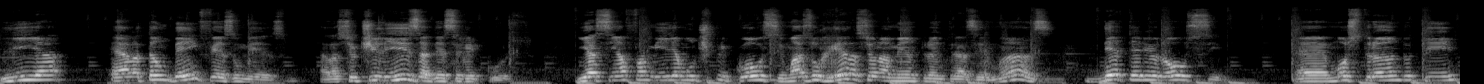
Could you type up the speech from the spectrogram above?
Lia, ela também fez o mesmo. Ela se utiliza desse recurso. E assim a família multiplicou-se, mas o relacionamento entre as irmãs deteriorou-se é, mostrando que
